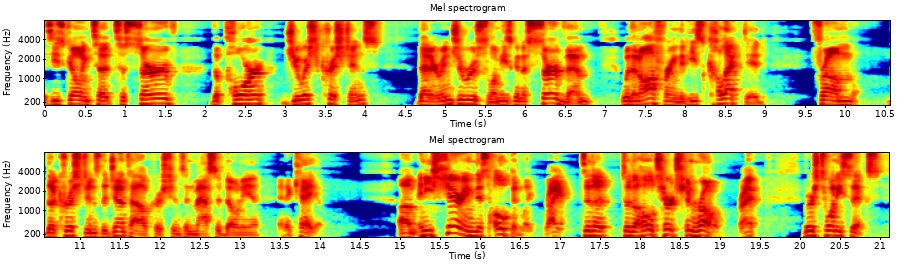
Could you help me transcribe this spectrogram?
is he's going to, to serve the poor Jewish Christians that are in Jerusalem. He's going to serve them with an offering that he's collected from the Christians, the Gentile Christians in Macedonia and Achaia. Um, and he's sharing this openly, right, to the to the whole church in Rome, right? Verse 26.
